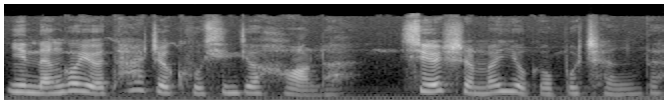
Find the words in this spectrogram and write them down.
你能够有他这苦心就好了，学什么有个不成的？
